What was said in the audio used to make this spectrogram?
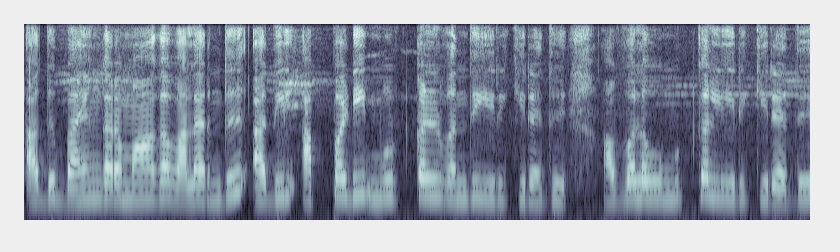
அது பயங்கரமாக வளர்ந்து அதில் அப்படி முட்கள் வந்து இருக்கிறது. அவ்வளவு முட்கள் இருக்கிறது.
